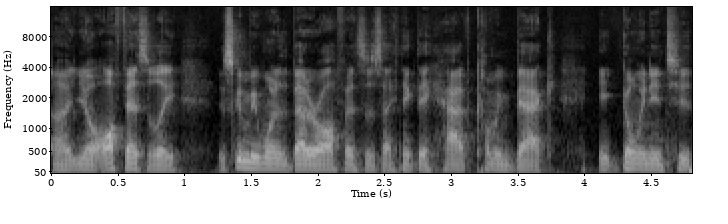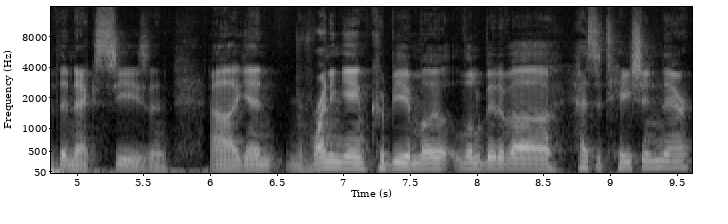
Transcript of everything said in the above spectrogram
uh, you know, offensively, it's going to be one of the better offenses I think they have coming back going into the next season. Uh, again, running game could be a little bit of a hesitation there.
